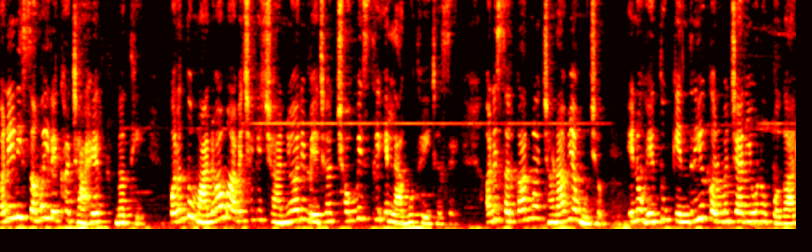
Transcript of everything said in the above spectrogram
અને એની સમયરેખા જાહેર નથી. પરંતુ માનવામાં આવે છે કે જાન્યુઆરી બે હજાર છવ્વીસથી એ લાગુ થઈ જશે અને સરકારના જણાવ્યા મુજબ એનો હેતુ કેન્દ્રીય કર્મચારીઓનો પગાર,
